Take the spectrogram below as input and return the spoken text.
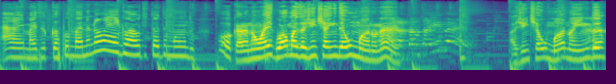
"Ai, mas o corpo humano não é igual de todo mundo". Pô, cara, não é igual, mas a gente ainda é humano, né? A gente é humano ainda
